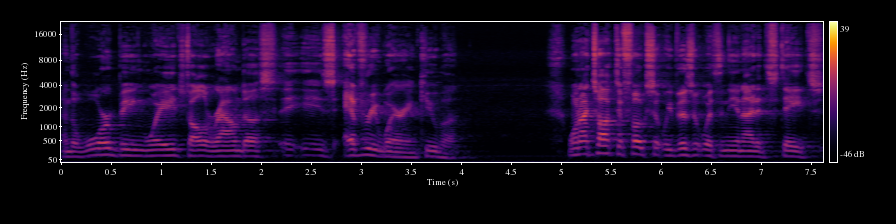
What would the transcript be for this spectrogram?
and the war being waged all around us is everywhere in Cuba. When I talk to folks that we visit with in the United States,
